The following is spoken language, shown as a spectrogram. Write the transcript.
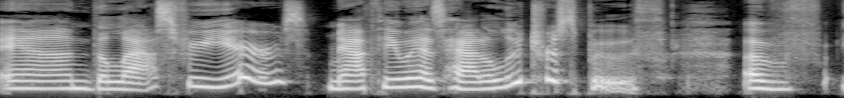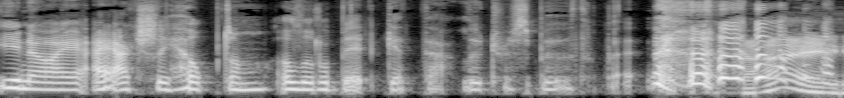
And the last few years, Mathieu has had a Lutris booth. Of you know, I, I actually helped him a little bit get that Lutris booth. But nice.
